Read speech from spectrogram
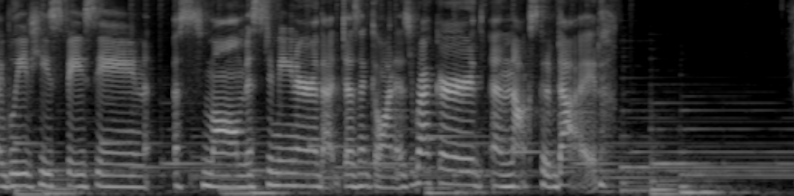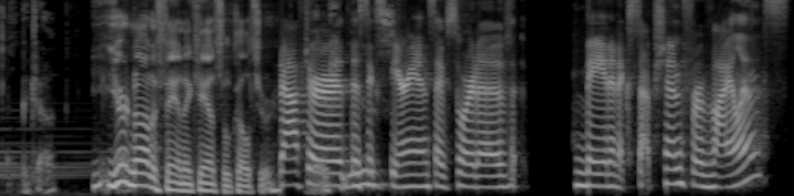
I believe he's facing a small misdemeanor that doesn't go on his record, and Knox could have died. Good job. You're not a fan of cancel culture. After this experience, I've sort of made an exception for violence,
